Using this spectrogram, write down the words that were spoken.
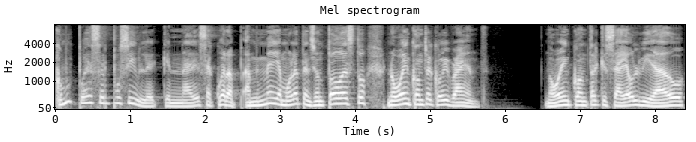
¿Cómo puede ser posible que nadie se acuerda? A mí me llamó la atención todo esto. No voy en contra de Kobe Bryant. No voy en contra que se haya olvidado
